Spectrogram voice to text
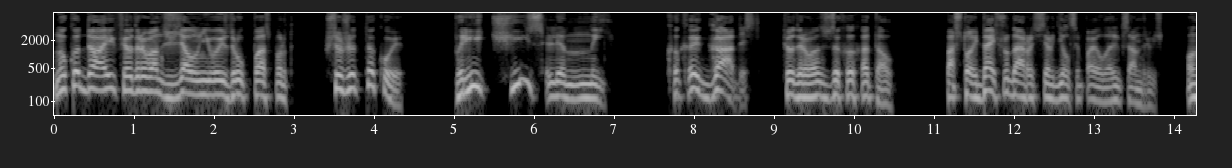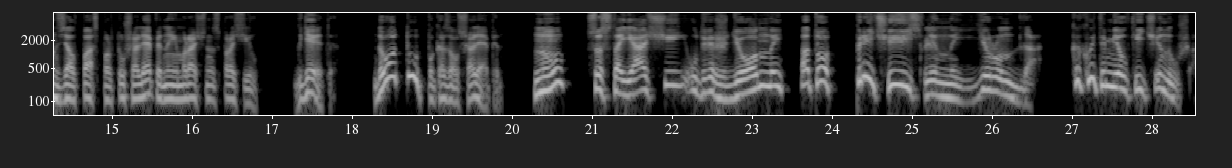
Ну-ка дай, Федор Иванович взял у него из рук паспорт. Что же это такое? Причисленный. Какая гадость! Федор Иванович захохотал. Постой, дай сюда, рассердился Павел Александрович. Он взял паспорт у Шаляпина и мрачно спросил. Где это? Да вот тут, показал Шаляпин. Ну, состоящий, утвержденный, а то причисленный, ерунда. Какой-то мелкий чинуша.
